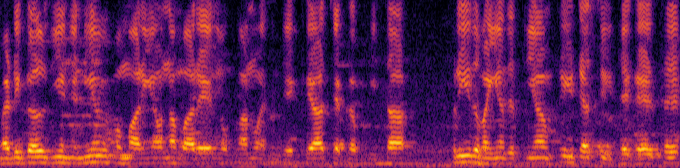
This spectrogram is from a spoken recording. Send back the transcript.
ਮੈਡੀਕਲ ਦੀਆਂ ਜਿੰਨੀਆਂ ਵੀ ਬਿਮਾਰੀਆਂ ਉਹਨਾਂ ਬਾਰੇ ਲੋਕਾਂ ਨੂੰ ਅਸੀਂ ਦੇਖਿਆ ਚੈੱਕਅਪ ਕੀਤਾ ਫ੍ਰੀ ਦਵਾਈਆਂ ਦਿੱਤੀਆਂ ਫ੍ਰੀ ਟੈਸਟ ਕੀਤੇ ਗਏ ਇੱਥੇ।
